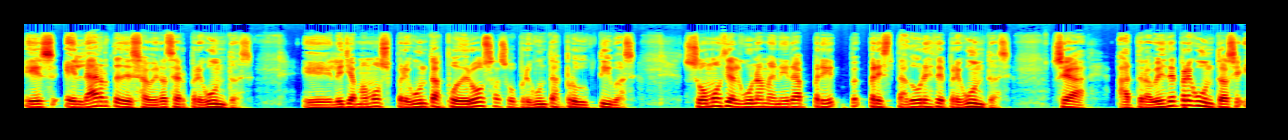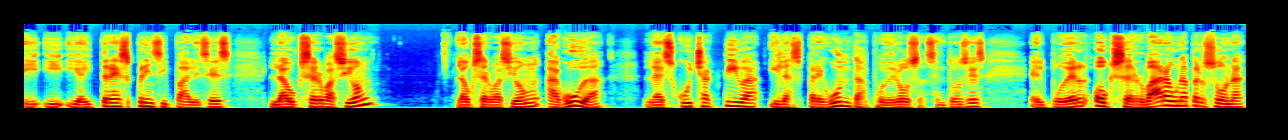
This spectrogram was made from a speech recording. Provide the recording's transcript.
es el arte de saber hacer preguntas. Eh, le llamamos preguntas poderosas o preguntas productivas. Somos de alguna manera prestadores de preguntas. O sea, a través de preguntas, y, y hay tres principales, es la observación, la observación aguda, la escucha activa y las preguntas poderosas. Entonces, el poder observar a una persona,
